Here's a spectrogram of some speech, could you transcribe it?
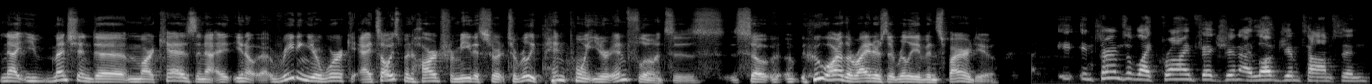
Now you mentioned uh, Marquez, and I, you know, reading your work, it's always been hard for me to sort to really pinpoint your influences. So, who are the writers that really have inspired you? In terms of like crime fiction, I love Jim Thompson.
